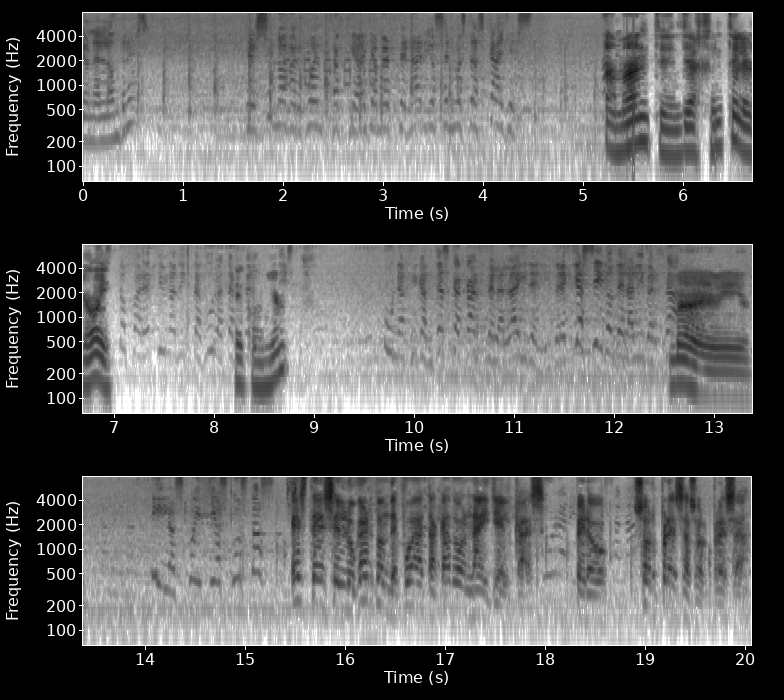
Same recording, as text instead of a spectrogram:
Albion en Londres? Es una vergüenza que haya mercenarios en nuestras calles. Amante de agente Leroy. ¿Qué coño? Una gigantesca cárcel al aire libre. ¿Qué ha sido de la libertad? Madre mía. ¿Y los juicios justos? Este es el lugar donde fue atacado Nigel Cass. Pero, sorpresa, sorpresa.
